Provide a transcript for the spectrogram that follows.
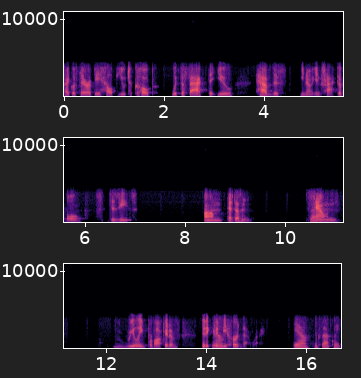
psychotherapy help you to cope with the fact that you have this, you know, intractable disease? Um, that doesn't right. sound really provocative, but it could yeah. be heard that way. Yeah, exactly.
